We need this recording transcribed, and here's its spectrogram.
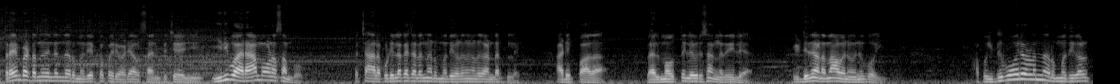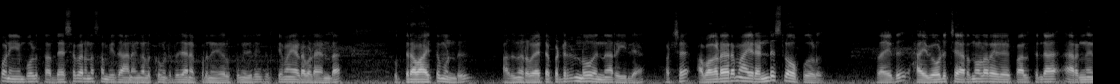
എത്രയും പെട്ടെന്ന് ഇതിന്റെ നിർമ്മിതിയൊക്കെ പരിപാടി അവസാനിപ്പിച്ച് കഴിഞ്ഞ് ഇനി വരാൻ പോണ സംഭവം. ഇപ്പോൾ ചാലക്കുടിയിലൊക്കെ ചില നിർമ്മിതികൾ നിങ്ങൾ കണ്ടിട്ടില്ലേ? അടിപ്പാത. ബെൽമൗത്തിൽ ഒരു സംഗതിയില്ല. ഇടി നടന്ന അവനവന് പോയി. അപ്പോൾ ഇതുപോലെയുള്ള നിർമ്മിതികൾ പണിയുമ്പോൾ തദ്ദേശ ഭരണ സംവിധാനങ്ങൾക്കും ഇവിടുത്തെ ജനപ്രതിനിധികൾക്കും ഇതിൽ കൃത്യമായി ഇടപെടേണ്ട ഉത്തരവാദിത്തമുണ്ട് അത് നിറവേറ്റപ്പെട്ടിട്ടുണ്ടോ എന്നറിയില്ല. പക്ഷേ അപകടകരമായ രണ്ട് സ്ലോപ്പുകൾ അതായത് ഹൈവേയോട് ചേർന്നുള്ള റെയിൽവേ പാലത്തിന്റെ ഇറങ്ങി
